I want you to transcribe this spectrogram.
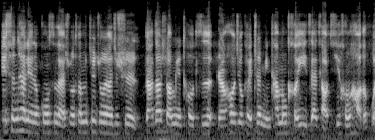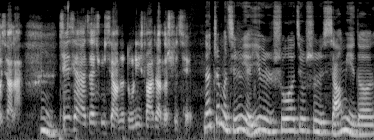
对生态链的公司来说，他们最重要就是拿到小米投资，然后就可以证明他们可以在早期很好的活下来，嗯，接下来再去想着独立发展的事情。那这么其实也意味着说，就是小米的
